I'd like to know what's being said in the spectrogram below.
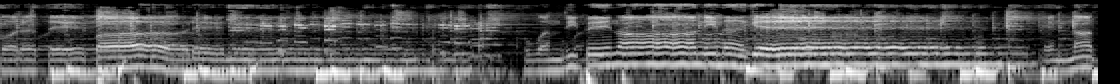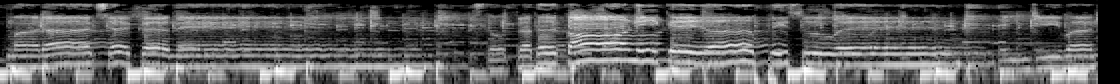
ಕೊರತೆ ಪಾಡೆನು. ವಂದಿಪೆ ನಿನಗೆ ಎನ್ನಾತ್ಮರಕ್ಷಕನೇ ಸ್ತೋತ್ರದ ಕಾಣಿಕೆ ಅರ್ಪಿಸುವೆ. ಜೀವನಾಯಕನೇ.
